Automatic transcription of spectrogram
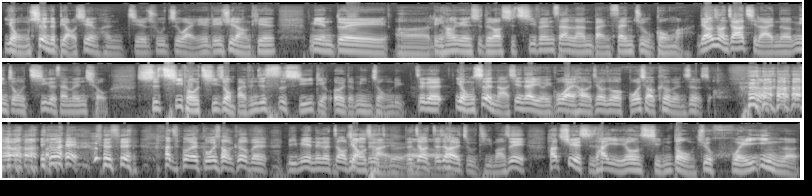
永胜的表现很杰出之外，因为连续两天面对呃领航员是得到十七分、三篮板、三助攻嘛，两场加起来呢，命中了七个三分球，十七投七中，百分之四十一点二的命中率。这个永胜啊，现在有一个外号叫做国小课本射手。因为就是他成为国小课本里面那个照片教材的教材主题嘛，所以他确实他也用行动去回应了，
